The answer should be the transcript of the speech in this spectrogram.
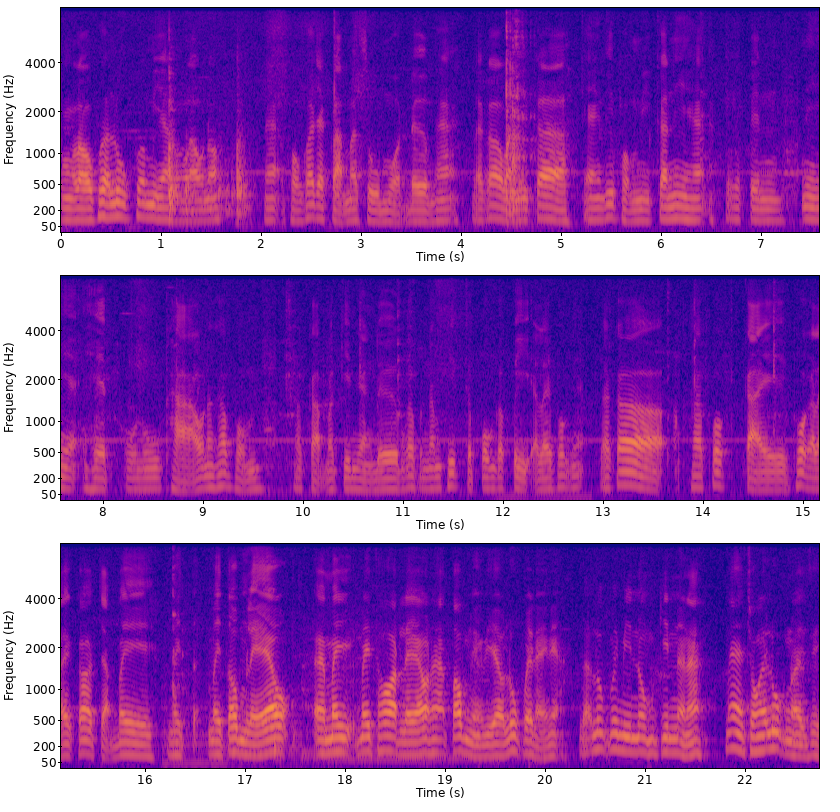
ของเราเพื่อลูกเพื่อเมียของเราเนาะ นะผมก็จะกลับมาสู่โหมดเดิมฮะแล้วก็วันนี้ก็แกงที่ผมมีก็นี่ฮะก็จะเป็นนี่เห็ดหูหนูขาวนะครับ ผมเรากลับมากินอย่างเดิมก็เป็นน้ำพริกกระปงกะปิอะไรพวกนี้แล้วก็ถ้าพวกไก่พวกอะไรก็จะไม่ไม่ไม่ต้มแล้วไม่ไม่ทอดแล้วนะฮะต้มอย่างเดียวลูกไปไหนเนี่ยแล้วลูกไม่มีนมกินอะนะแม่ชงให้ลูกหน่อยสิ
